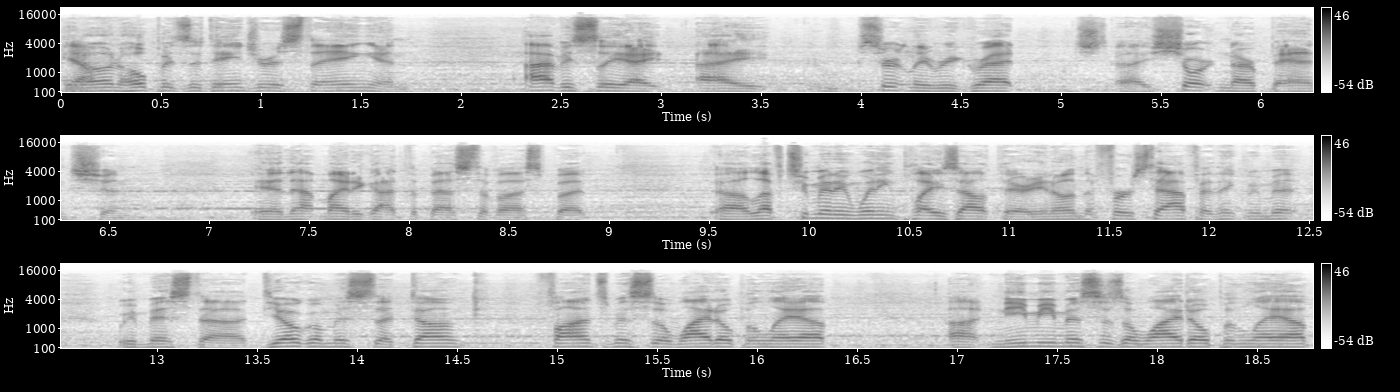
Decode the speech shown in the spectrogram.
You Yeah. know, and hope is a dangerous thing. And obviously, I I certainly regret uh, shortened our bench, and and that might have got the best of us, but. Uh, left too many winning plays out there. You know, in the first half, I think we mi- we missed. Uh, Diogo missed a dunk. Fonz misses a wide open layup. Uh, Nemi misses a wide open layup,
